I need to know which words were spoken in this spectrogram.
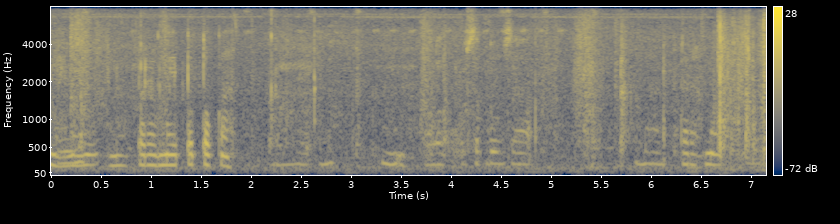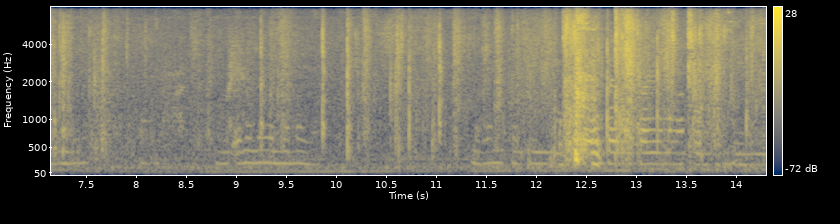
may, ano, parang may putok ah usap doon sa man, tara ma ano na yan mamaya marami kasi magkakantay lang tayo mga tol kasi hindi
